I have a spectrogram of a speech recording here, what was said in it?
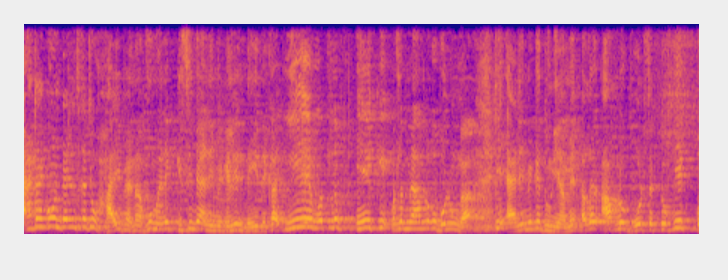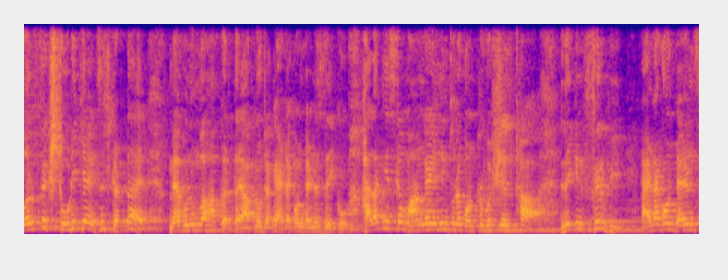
अटैक ऑन टाइटन्स का जो हाइप है ना, वो मैंने किसी भी एनीमे के लिए नहीं देखा। ये मतलब एक ही मतलब मैं आप लोगों को बोलूँगा कि एनीमे की दुनिया में अगर आप लोग बोल सकते हो कि एक परफेक्ट स्टोरी क्या एग्जिस्ट करता है, मैं बोलूँगा हाँ करता है। आप लोग जाके अटैक ऑन टाइटन्स देखो। हालाँकि इसका मांगा एंडिंग थोड़ा कॉन्ट्रोवर्शियल था, लेकिन फिर भी अटैक ऑन टाइटन्स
